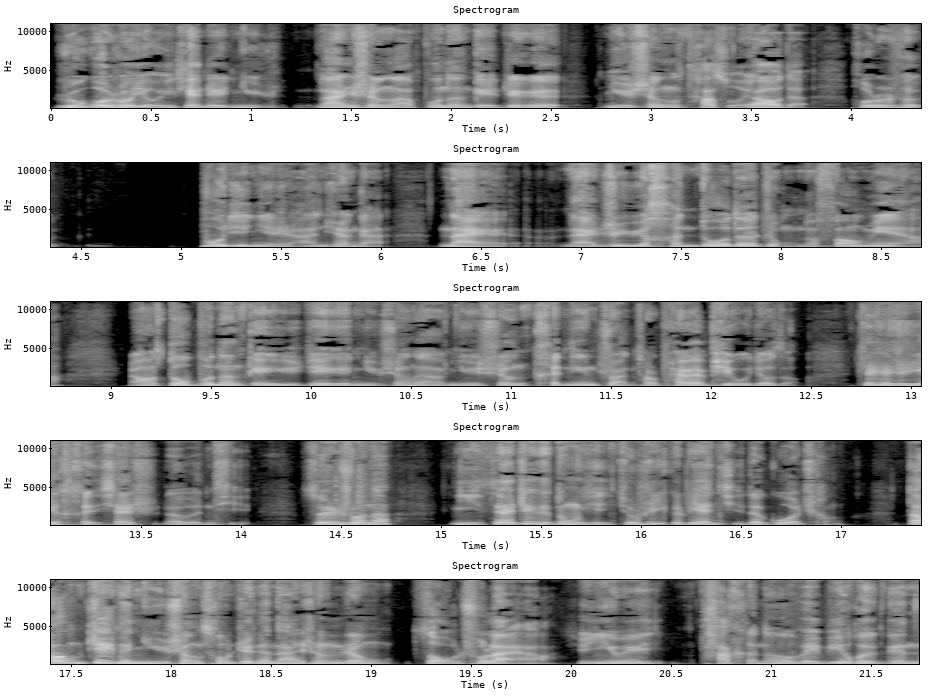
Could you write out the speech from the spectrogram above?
如果说有一天这女男生啊不能给这个女生他所要的，或者说不仅仅是安全感，乃乃至于很多的种的方面啊，然后都不能给予这个女生的，女生肯定转头拍拍屁股就走，这就是一个很现实的问题。所以说呢，你在这个东西就是一个练级的过程。当这个女生从这个男生中走出来啊，就因为她可能未必会跟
